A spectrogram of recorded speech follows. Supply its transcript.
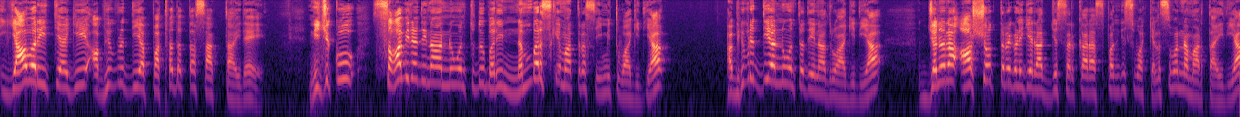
ಯಾವ ರೀತಿಯಾಗಿ ಅಭಿವೃದ್ಧಿಯ ಪಥದತ್ತ ಸಾಗ್ತಾ ಇದೆ? ನಿಜಕ್ಕೂ ಸಾವಿರ ದಿನ ಅನ್ನುವಂಥದ್ದು ಬರೀ ನಂಬರ್ಸ್ಗೆ ಮಾತ್ರ ಸೀಮಿತವಾಗಿದೆಯಾ? ಅಭಿವೃದ್ಧಿ ಅನ್ನುವಂಥದ್ದು ಏನಾದರೂ ಆಗಿದೆಯಾ? ಜನರ ಆಶೋತ್ತರಗಳಿಗೆ ರಾಜ್ಯ ಸರ್ಕಾರ ಸ್ಪಂದಿಸುವ ಕೆಲಸವನ್ನು ಮಾಡ್ತಾ ಇದೆಯಾ?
